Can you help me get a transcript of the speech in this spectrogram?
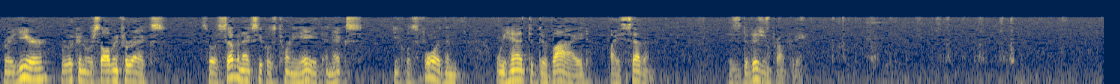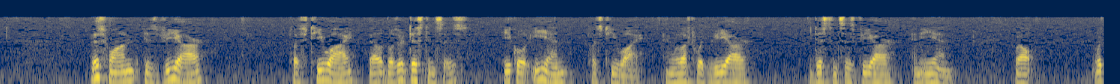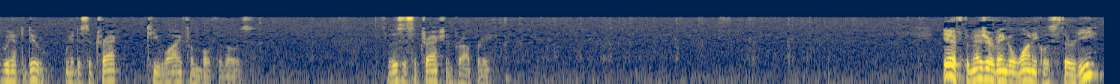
Right here, we're looking, we're solving for x. So if 7x equals 28 and x equals 4, then we had to divide by 7. This is division property. This one is VR plus TY, those are distances, equal EN plus TY. And we're left with VR, distances VR and EN. Well, what do we have to do? We had to subtract TY from both of those. So this is subtraction property. If the measure of angle 1 equals 30,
